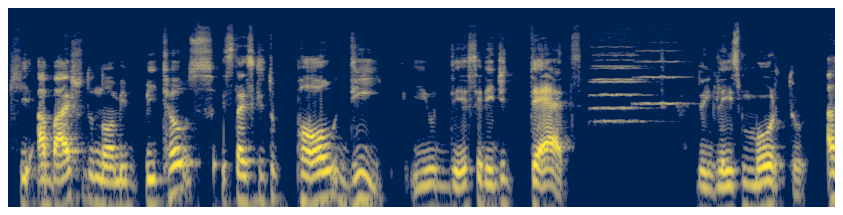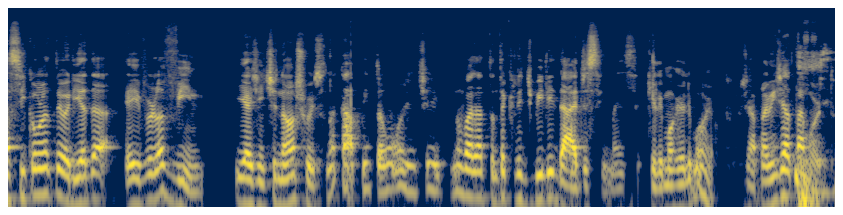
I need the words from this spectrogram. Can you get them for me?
que abaixo do nome Beatles está escrito Paul D, e o D seria de dead, do inglês morto, assim como na teoria da Avril Lavigne. E a gente não achou isso na capa, então a gente não vai dar tanta credibilidade assim, mas que ele morreu, ele morreu. Já para mim já tá morto.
